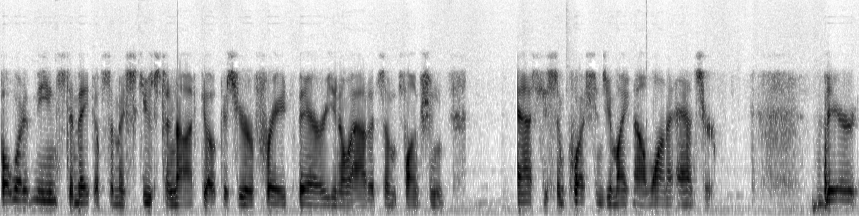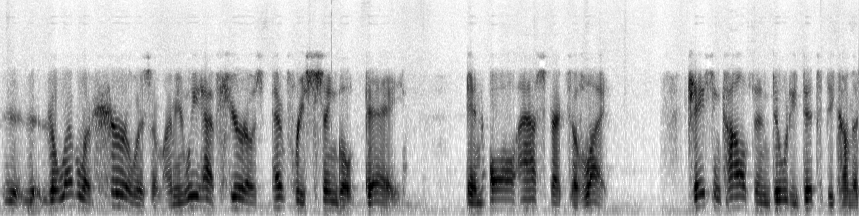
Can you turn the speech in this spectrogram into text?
but what it means to make up some excuse to not go because you're afraid there, you know, out at some function ask you some questions you might not want to answer. There, the level of heroism. I mean, we have heroes every single day in all aspects of life. Jason Collins didn't do what he did to become a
